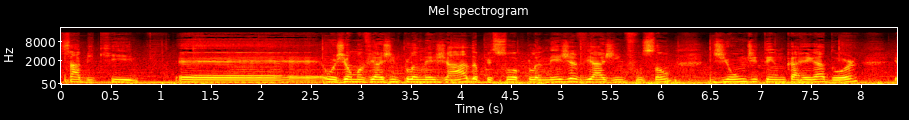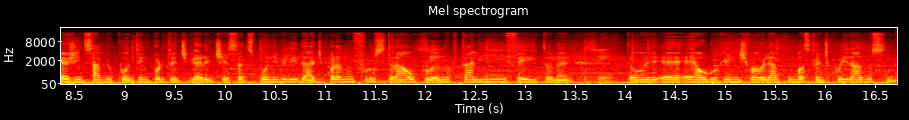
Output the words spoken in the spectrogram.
sabe que é, hoje é uma viagem planejada, a pessoa planeja a viagem em função de onde tem um carregador e a gente sabe o quanto é importante garantir essa disponibilidade para não frustrar o plano que está ali feito, né? Sim. Então é, é algo que a gente vai olhar com bastante cuidado, sim.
